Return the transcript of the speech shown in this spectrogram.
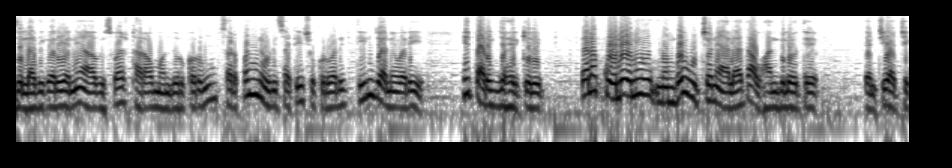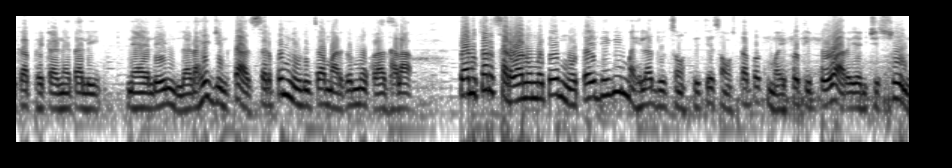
जिल्हाधिकारी यांनी अविश्वास ठराव मंजूर करून सरपंच निवडीसाठी शुक्रवारी तीन जानेवारी ही तारीख जाहीर केली. त्याला कोले यांनी मुंबई उच्च न्यायालयात आव्हान दिले होते. त्यांची याचिका फेटाळण्यात आली. न्यायालयीन लढाई जिंकताच सरपंच निवडीचा मार्ग मोकळा झाला. त्यानुसार सर्वानुमते मोताईदेवी महिला दूध संस्थेचे संस्थापक महिपती पोवार यांची सून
